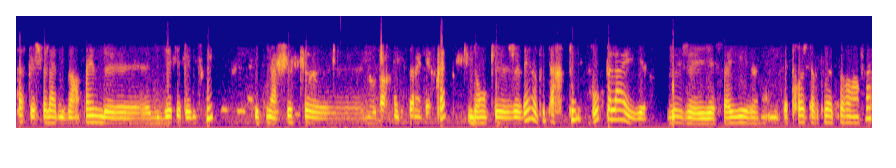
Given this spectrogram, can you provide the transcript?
parce que je fais la mise en scène de Lydia Kepinski. C'est une artiste, une auteure, compositeur, interprète. Donc, je vais un peu partout pour Pelaye. J'ai failli, on était proche de la voiture en face.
